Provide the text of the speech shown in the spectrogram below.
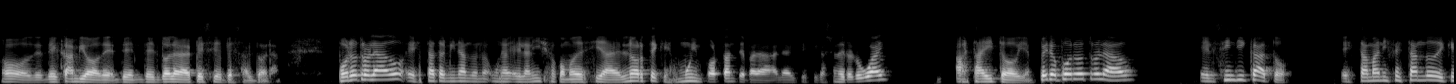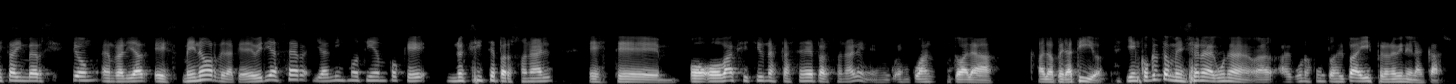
o del cambio del dólar al peso y del peso al dólar. Por otro lado, está terminando el anillo, como decía, del norte, que es muy importante para la electrificación del Uruguay. Hasta ahí todo bien. Pero por otro lado, el sindicato está manifestando de que esta inversión en realidad es menor de la que debería ser y al mismo tiempo que no existe personal este, o, va a existir una escasez de personal en, cuanto a la, operativa. Y en concreto menciona algunos puntos del país, pero no viene el caso.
